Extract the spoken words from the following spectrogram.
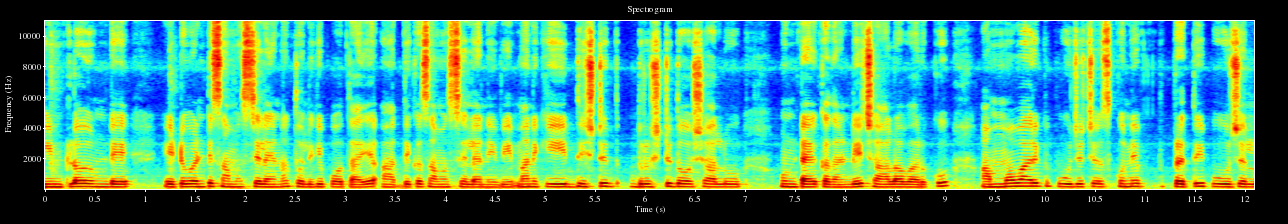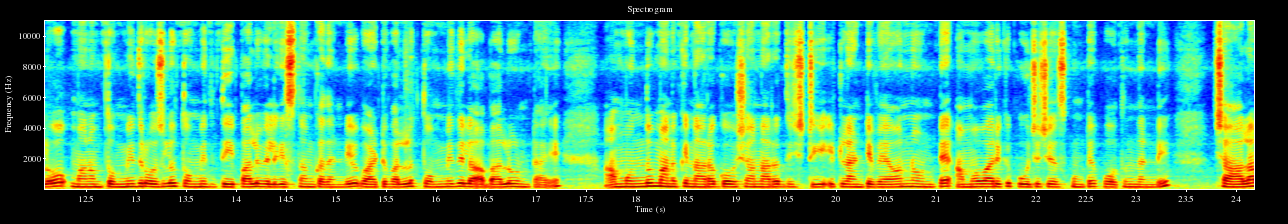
ఇంట్లో ఉండే ఎటువంటి సమస్యలైనా తొలగిపోతాయి. ఆర్థిక సమస్యలు అనేవి మనకి దిష్టి దృష్టి దోషాలు ఉంటాయి కదండి చాలా వరకు. అమ్మవారికి పూజ చేసుకునే ప్రతి పూజలో మనం తొమ్మిది రోజులు తొమ్మిది దీపాలు వెలిగిస్తాం కదండి. వాటి వల్ల తొమ్మిది లాభాలు ఉంటాయి. ఆ ముందు మనకి నరఘోష నరదిష్టి ఇట్లాంటివి ఏమన్నా ఉంటే అమ్మవారికి పూజ చేసుకుంటే పోతుందండి. చాలా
